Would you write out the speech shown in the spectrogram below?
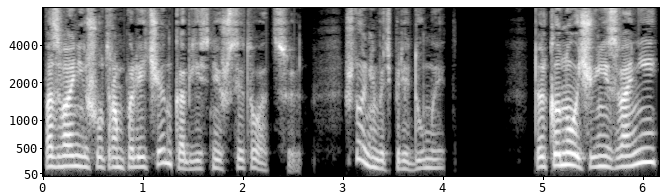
Позвонишь утром Поличенко, объяснишь ситуацию. Что-нибудь придумает. Только ночью не звони.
